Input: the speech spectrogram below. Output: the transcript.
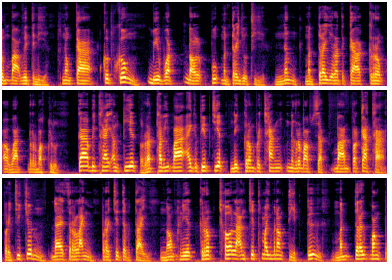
លំបាកវេទនាក្នុងការគត់ផ្គង់បៀវត្សដល់ពួកមន្ត្រីយោធា និងមន្ត្រីរដ្ឋការក្រមអាវ៉ាត់របស់ខ្លួន។ កាលពីថ្ងៃអង្គាររដ្ឋាភិបាលឯកភាពជាតិនៃក្រមប្រឆាំងនឹងរបបសឹកបានប្រកាសថា ប្រជាជនដែលស្រឡាញ់ប្រជាធិបតេយ្យនាំគ្នាគ្រប់ឈរឡើងជាថ្មីម្ដងទៀតគឺមិនត្រូវបង់ព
